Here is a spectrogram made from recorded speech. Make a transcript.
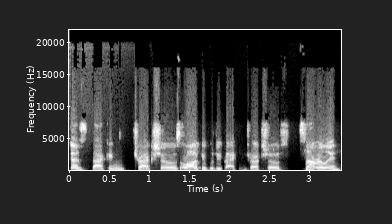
does backing track shows. A lot of people do backing track shows. It's not really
